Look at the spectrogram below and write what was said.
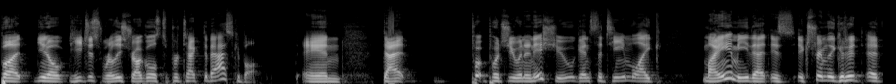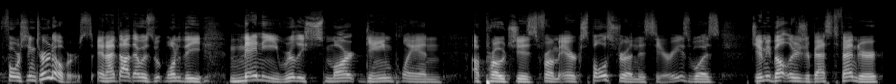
but, you know, he just really struggles to protect the basketball. And that put, puts you in an issue against a team like Miami that is extremely good at, at, forcing turnovers. And I thought that was one of the many really smart game plan approaches from Erik Spoelstra in this series was Jimmy Butler is your best defender.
